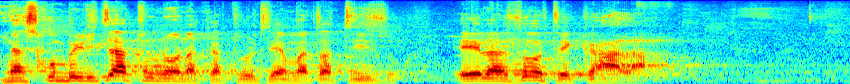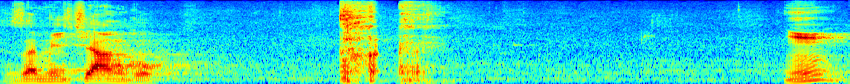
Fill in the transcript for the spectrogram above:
Na siku mbili tatu unaona katuletea matatizo, hela zote kala. Za michango. Hmm?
